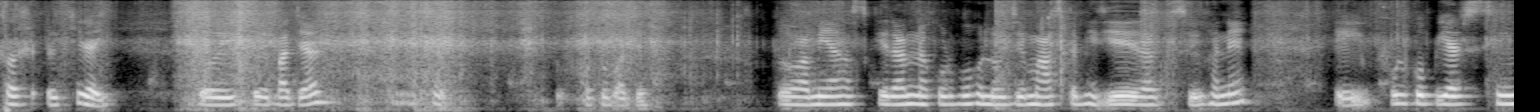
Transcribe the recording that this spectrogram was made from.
শসা, খিরাই। তো এই তো বাজার কত বাজে? তো আমি আজকে রান্না করব হলো যে মাছটা ভিজিয়ে রাখছি ওখানে। এই ফুলকপি আর সিম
